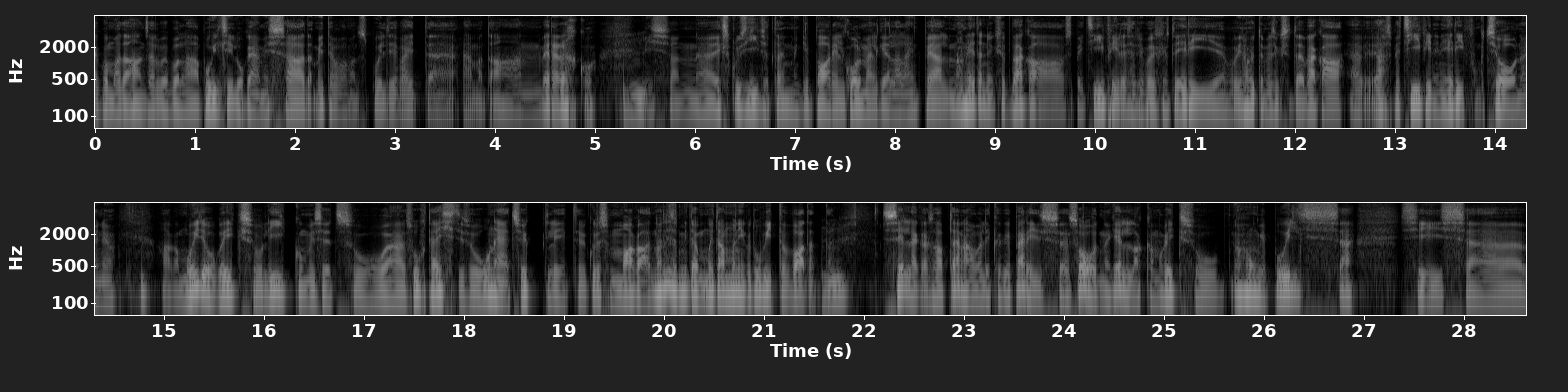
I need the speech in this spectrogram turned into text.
ja kui ma tahan seal võib-olla pulsi lugemist saada, mitte vabandust, pulsi, vaid äh, ma tahan vererõhku mm, -hmm. mis on äh, eksklusiivselt ainult mingi paaril-kolmel kellal ainult peal, noh, need on niisugused väga spetsiifilised juba niisugused eri või noh, ütleme niisugused väga jah, spetsiifiline erifunktsioon, on ju. aga muidu kõik su liikumised, su äh, suht hästi, su unetsüklid, kuidas sa magad, noh lihtsalt mida, mida on mõnikord huvitav vaadata mm. -hmm sellega saab tänaval ikkagi päris soodne kell hakkama, kõik su noh, ongi pulss, siis äh,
